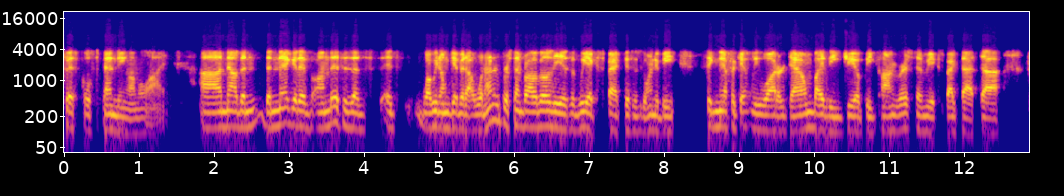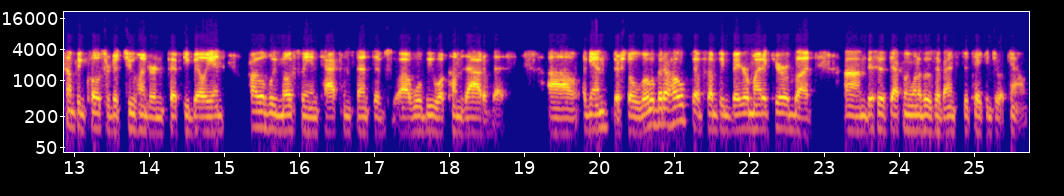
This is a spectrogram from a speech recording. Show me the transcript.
fiscal spending on the line. Uh, now, the the negative on this is that it's, while we don't give it a 100% probability, is that we expect this is going to be significantly watered down by the GOP Congress, and we expect that uh, something closer to 250 billion, probably mostly in tax incentives, uh, will be what comes out of this. Uh, again, there's still a little bit of hope that something bigger might occur, but um, this is definitely one of those events to take into account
